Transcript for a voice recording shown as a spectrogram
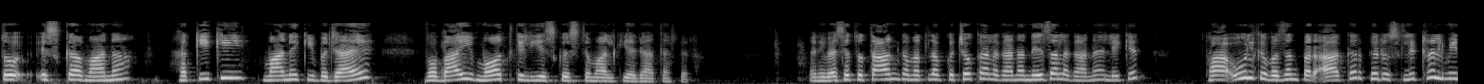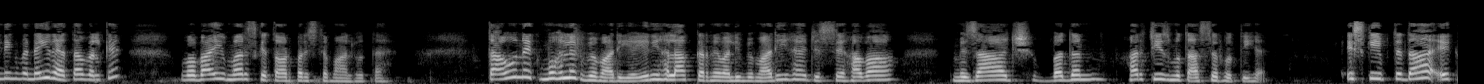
تو اس کا معنی حقیقی معنی کی بجائے وبائی موت کے لیے اس کو استعمال کیا جاتا ہے پھر یعنی ویسے تو تان کا مطلب کچوکا لگانا نیزا لگانا ہے لیکن فاول کے وزن پر آ کر پھر اس لٹرل میننگ میں نہیں رہتا بلکہ وبائی مرض کے طور پر استعمال ہوتا ہے تعاون ایک مہلک بیماری ہے یعنی ہلاک کرنے والی بیماری ہے جس سے ہوا مزاج بدن ہر چیز متاثر ہوتی ہے اس کی ابتدا ایک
